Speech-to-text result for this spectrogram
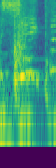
shake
